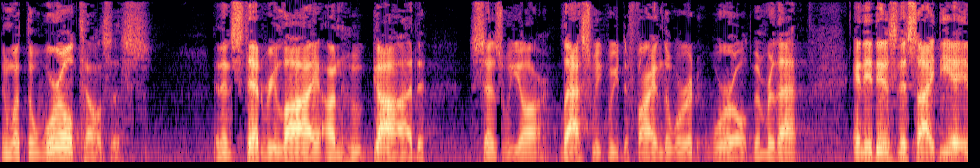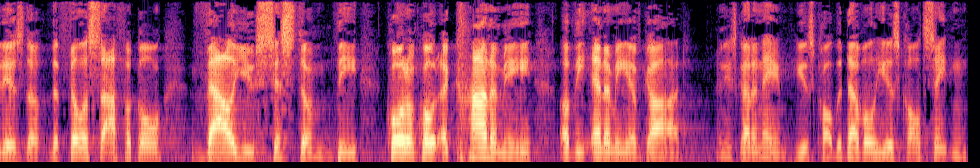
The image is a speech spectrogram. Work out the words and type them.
in what the world tells us and instead rely on who God says we are? Last week we defined the word world. Remember that? And it is this idea, it is the, the philosophical value system, the quote unquote economy of the enemy of God. And he's got a name. He is called the devil, he is called Satan.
